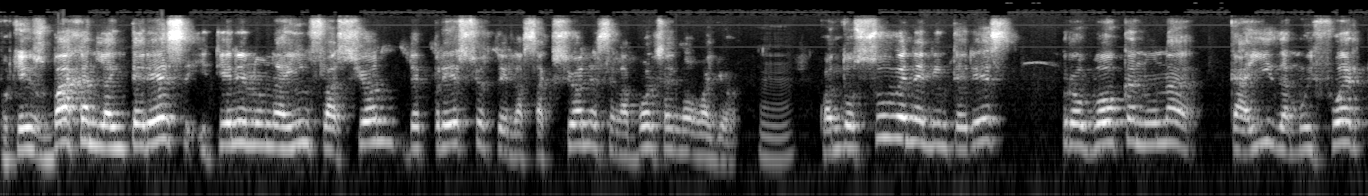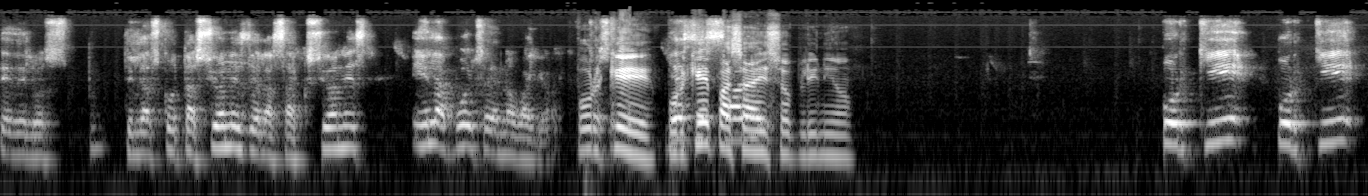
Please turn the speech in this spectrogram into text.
porque ellos bajan la interés y tienen una inflación de precios de las acciones en la bolsa de Nueva York. Cuando suben el interés, provocan una caída muy fuerte de, los, de las cotaciones de las acciones en la bolsa de Nueva York. ¿Por qué? ¿Por qué pasa eso, Plinio? Porque, porque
